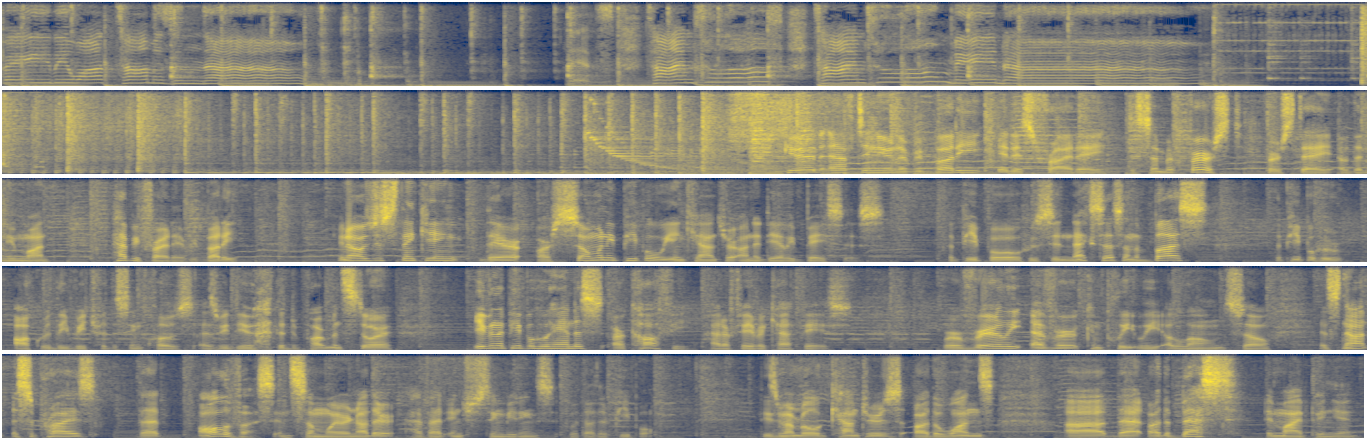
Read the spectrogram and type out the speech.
Baby, what time is it now? It's time to love, time to love me now. Good afternoon, everybody. It is Friday, December 1st, first day of the new month. Happy Friday, everybody. You know, I was just thinking there are so many people we encounter on a daily basis. The people who sit next to us on the bus, the people who awkwardly reach for the same clothes as we do at the department store, even the people who hand us our coffee at our favorite cafes. We're rarely ever completely alone, so it's not a surprise that all of us, in some way or another, have had interesting meetings with other people. These memorable encounters are the ones uh, that are the best, in my opinion.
